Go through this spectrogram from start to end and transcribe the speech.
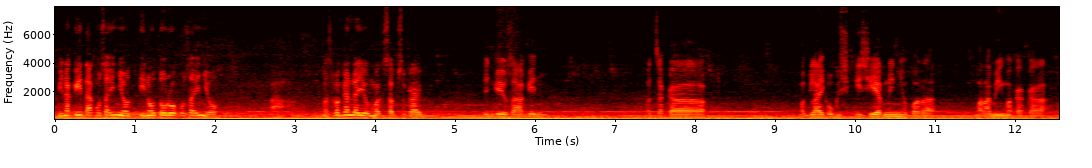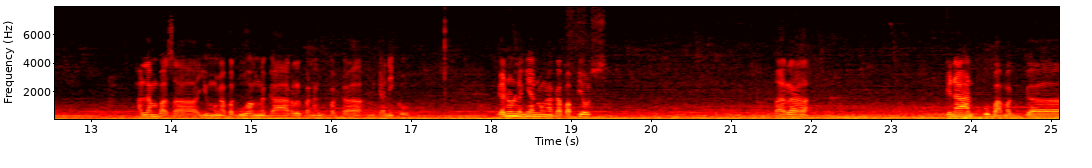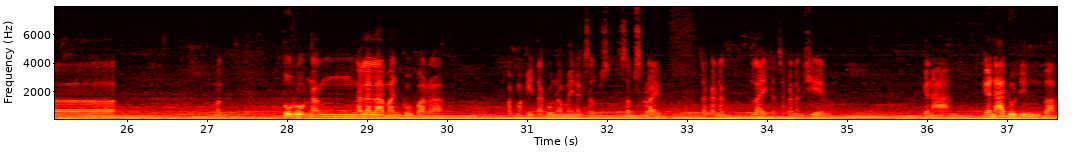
pinakita ko sa inyo tinuturo ko sa inyo mas maganda yung mag subscribe din kayo sa akin. At saka mag like o i-share ninyo para maraming makaka alam ba sa yung mga baguhang nag-aaral pa ng pagka mekaniko ganun lang yan mga kapapyols. Para ganahan ko ba mag ah, magturo ng nalalaman ko para pag makita ko na may nag-subscribe saka nag-like at saka nag-share ganahan ganado din ba?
